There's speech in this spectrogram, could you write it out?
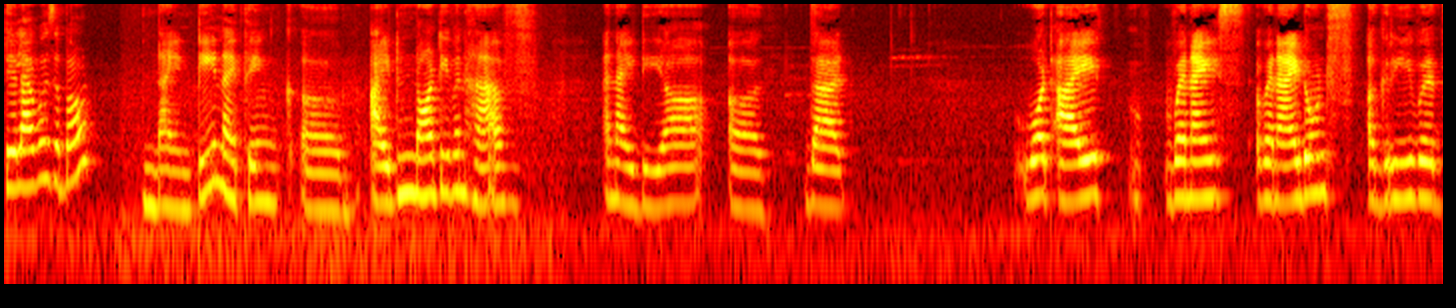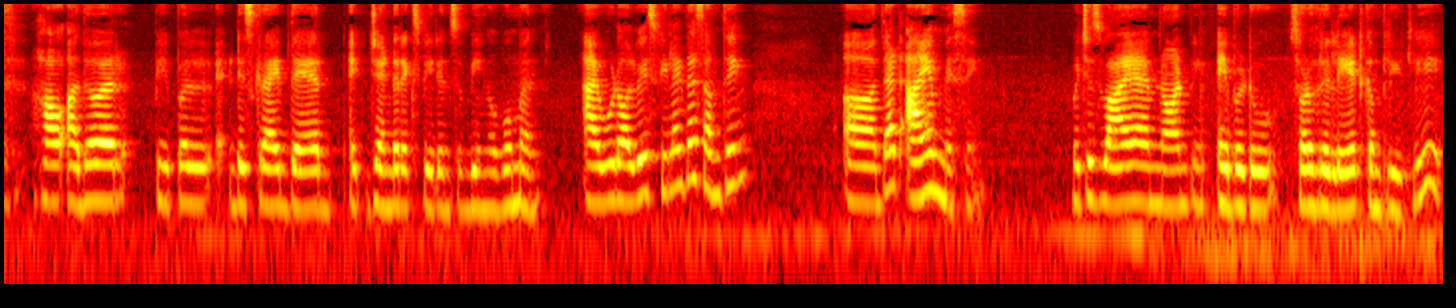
till I was about 19 i think uh, i did not even have an idea uh, that what I when I when I don't f- agree with how other people describe their gender experience of being a woman, I would always feel like there's something uh, that I am missing, which is why I am not being able to sort of relate completely.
